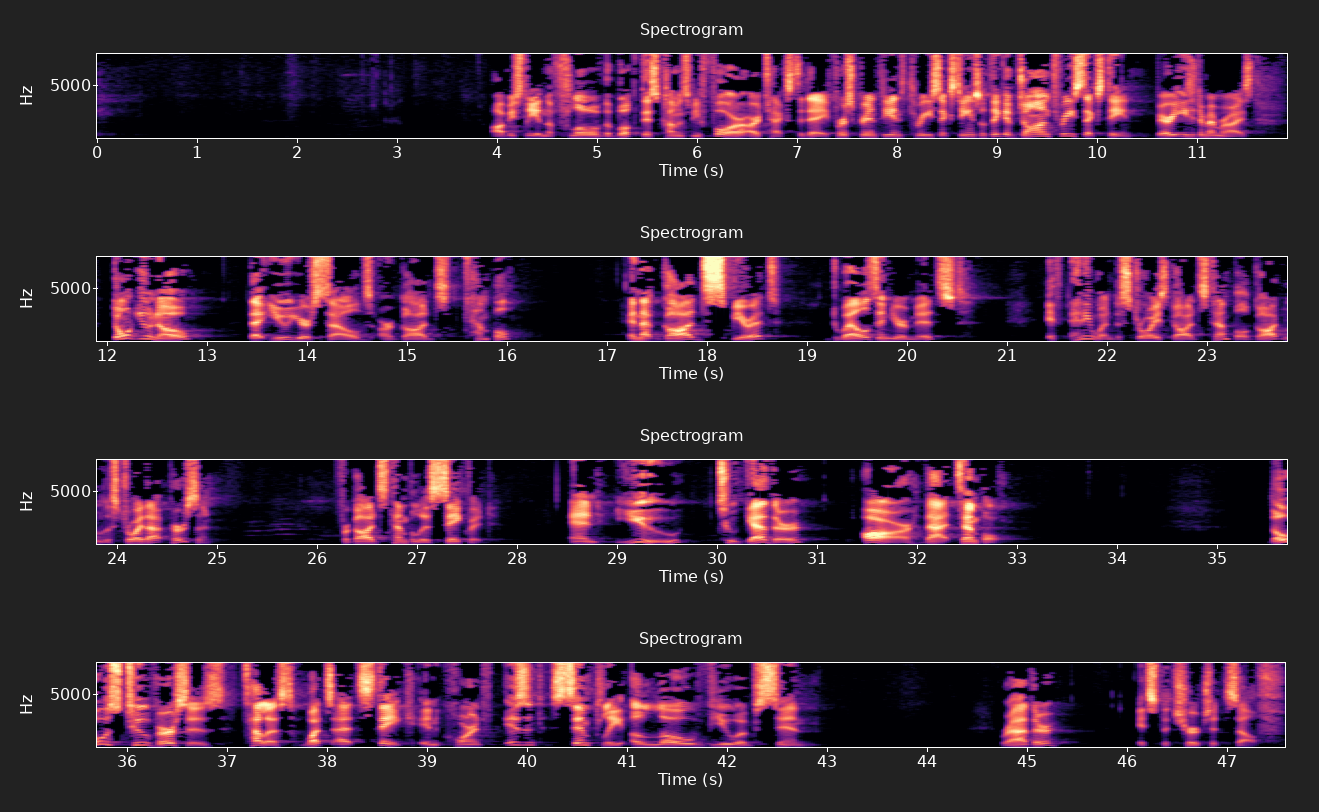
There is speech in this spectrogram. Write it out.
Obviously, in the flow of the book, this comes before our text today. 1 Corinthians 3.16. So think of John 3.16. Very easy to memorize. Don't you know that you yourselves are God's temple and that God's Spirit dwells in your midst? If anyone destroys God's temple, God will destroy that person. For God's temple is sacred, and you together are that temple. Those two verses tell us what's at stake in Corinth isn't simply a low view of sin. Rather, it's the church itself.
